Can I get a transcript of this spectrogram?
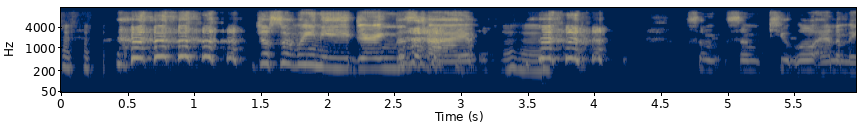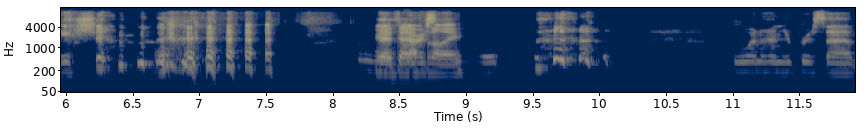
just what we need during this time. Mm-hmm. some some cute little animation. Yeah definitely. 100%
